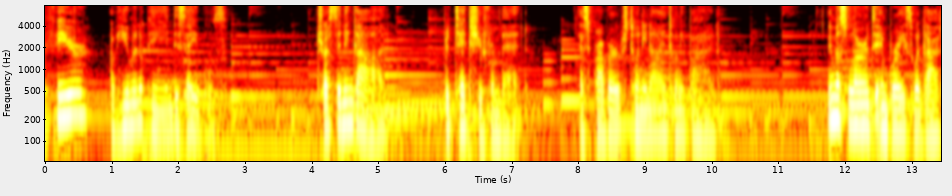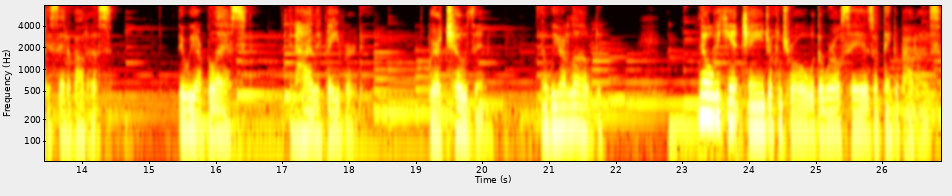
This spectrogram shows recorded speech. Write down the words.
fear of human opinion disables. Trusting in God protects you from that. That's Proverbs 29 25. We must learn to embrace what God has said about us that we are blessed and highly favored, we are chosen, and we are loved. No, we can't change or control what the world says or think about us,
